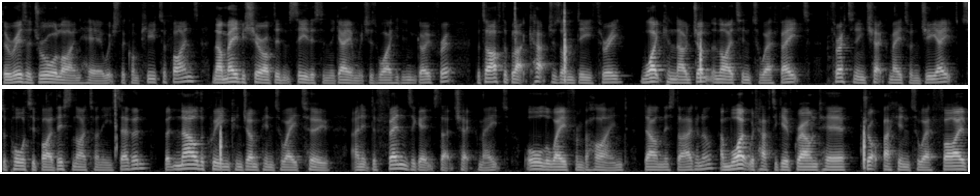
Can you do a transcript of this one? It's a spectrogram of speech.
there is a draw line here which the computer finds. Now maybe Shirov didn't see this in the game, which is why he didn't go for it. But after black captures on d3, white can now jump the knight into f8, threatening checkmate on g8, supported by this knight on e7. But now the queen can jump into a2, and it defends against that checkmate all the way from behind down this diagonal. And white would have to give ground here, drop back into f5,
